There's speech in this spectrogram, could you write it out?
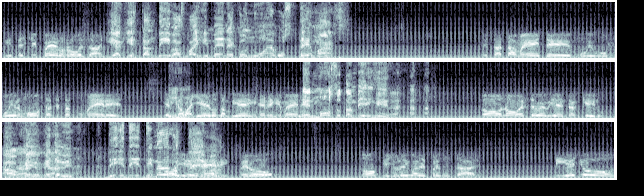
Aquí está el chipero, Robert Sánchez. Y aquí están Divas by Jiménez con nuevos temas. Exactamente, muy muy hermosas estas mujeres. Y el Mm. caballero también, Henry Jiménez. Hermoso también, Henry. No, no, él se ve bien, tranquilo. Ah, ok, ok, está bien. Di- di- dime de los temas. Henry, pero no, que yo le iba a preguntar. Si ellos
